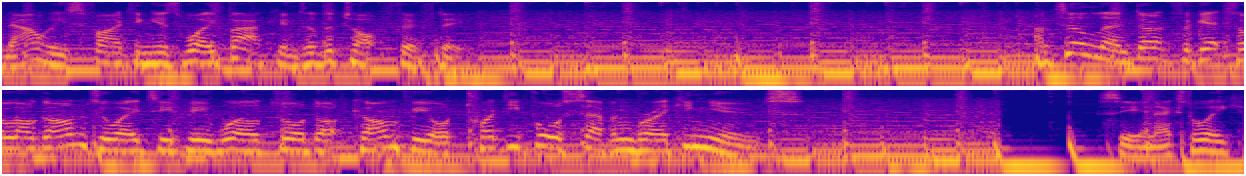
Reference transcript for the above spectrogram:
Now he's fighting his way back into the top 50. Until then, don't forget to log on to ATPWorldTour.com for your 24-7 breaking news. See you next week.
